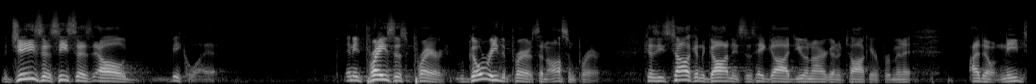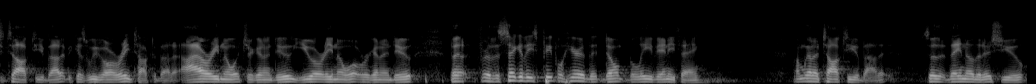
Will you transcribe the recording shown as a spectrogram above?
But Jesus, he says, Oh, be quiet. And he prays this prayer. Go read the prayer. It's an awesome prayer. Because he's talking to God and he says, Hey, God, you and I are going to talk here for a minute. I don't need to talk to you about it because we've already talked about it. I already know what you're going to do. You already know what we're going to do. But for the sake of these people here that don't believe anything, I'm going to talk to you about it so that they know that it's you.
